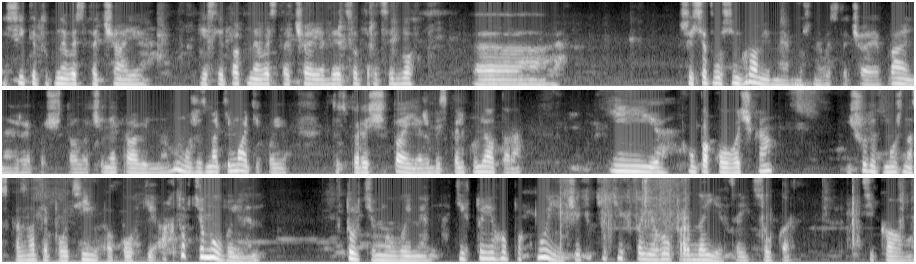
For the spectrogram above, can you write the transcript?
і скільки тут не вистачає. Якщо так не вистачає 932, е, 68 грамів, мабуть, не вистачає. Правильно я вже посчитала, чи неправильно? Ну, може, з математикою хтось пересчитає, я ж без калькулятора. І упаковочка. І що тут можна сказати по цій упаковці? А хто в цьому винен? Хто в цьому винен? Ті, хто його пакує, чи ті, ті хто його продає, цей цукор? Цікаво.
